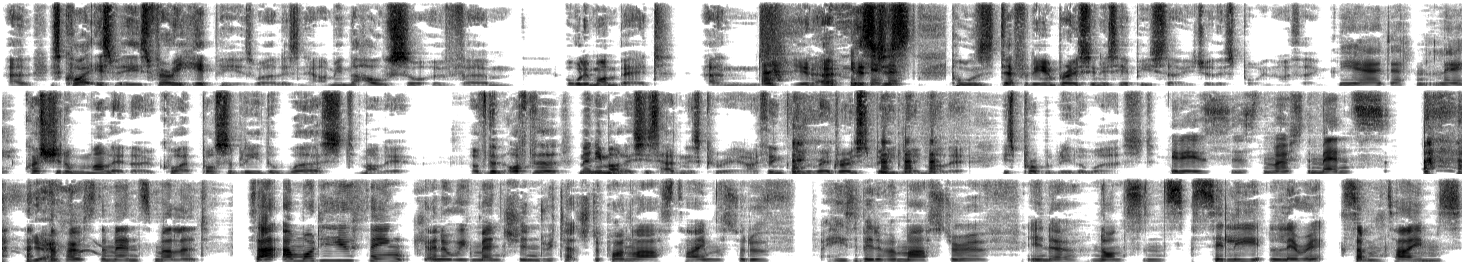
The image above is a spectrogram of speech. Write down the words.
uh, it's quite it's it's very hippie as well, isn't it? I mean, the whole sort of um, all in one bed, and you know, it's Yeah. just Paul's definitely embracing his hippie stage at this point. I think Yeah, definitely. questionable mullet though, quite possibly the worst mullet of the of the many mullets he's had in his career. I think the Red Rose Speedway mullet is probably the worst. It is is the most immense, Yeah. the most immense mullet. So, and what do you think? I know we've mentioned, we touched upon last time the sort of he's a bit of a master of you know nonsense, silly lyrics. Sometimes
